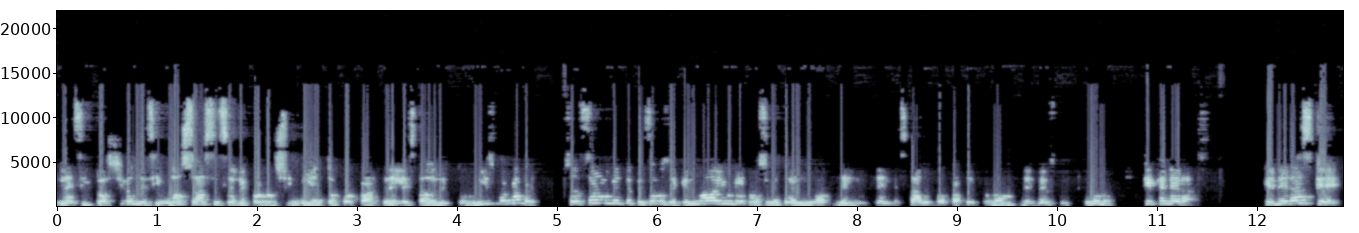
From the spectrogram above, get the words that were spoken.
la situación de si no se hace ese reconocimiento por parte del Estado de tu mismo nombre? O sea, solamente pensamos de que no hay un reconocimiento del, del, Estado por parte de tu, nombre, de tu nombre. ¿Qué generas? Generas que,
